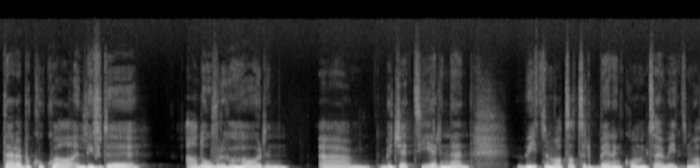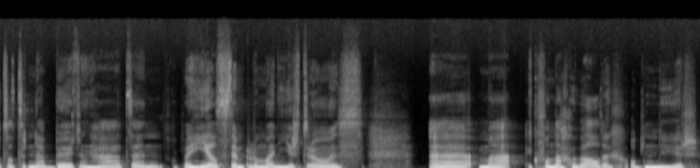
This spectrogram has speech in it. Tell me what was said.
daar heb ik ook wel een liefde aan overgehouden. Um, budgetteren en weten wat dat er binnenkomt en weten wat dat er naar buiten gaat. En op een heel simpele manier trouwens. Uh, maar ik vond dat geweldig op de duur.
